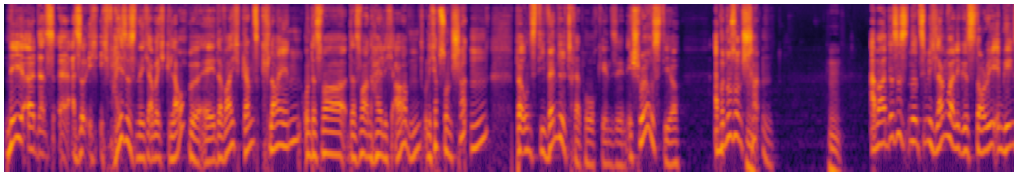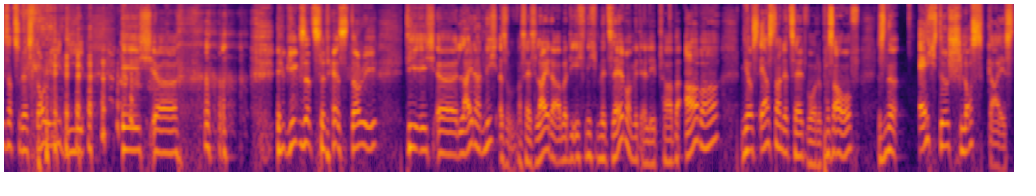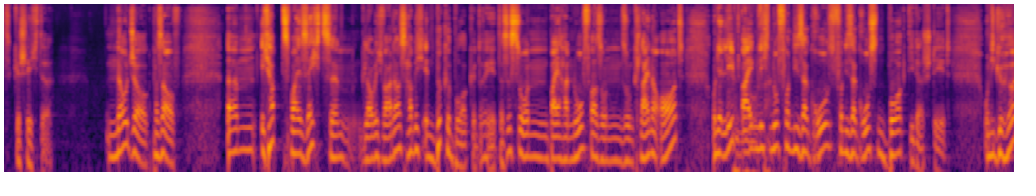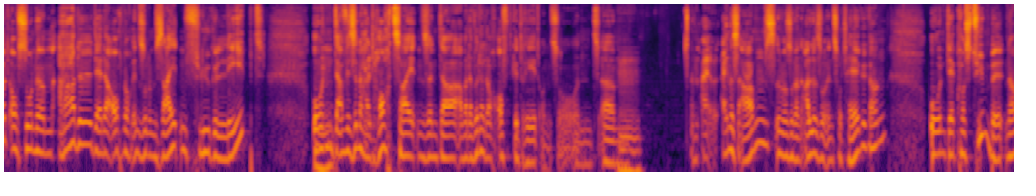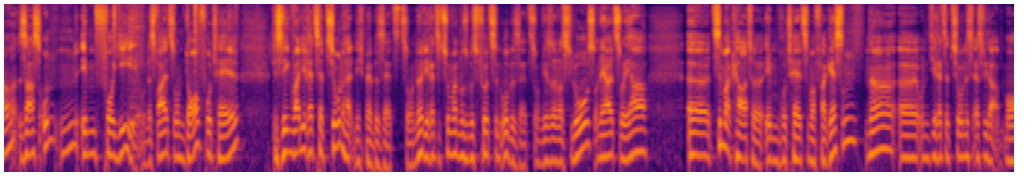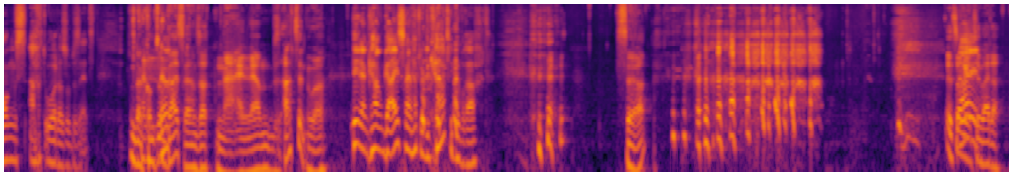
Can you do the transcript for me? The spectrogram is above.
nee, äh, das, äh, also ich, ich weiß es nicht, aber ich glaube, ey, da war ich ganz klein und das war, das war ein Heiligabend und ich habe so einen Schatten bei uns die Wendeltreppe hochgehen sehen. Ich schwöre es dir. Aber nur so ein Schatten. Aber das ist eine ziemlich langweilige Story im Gegensatz zu der Story, die ich äh, im Gegensatz zu der Story, die ich äh, leider nicht, also was heißt leider, aber die ich nicht mit selber miterlebt habe, aber mir aus erster Hand erzählt wurde. Pass auf, das ist eine echte Schlossgeist-Geschichte. No joke, pass auf. Ähm, ich habe 2016, glaube ich, war das, habe ich in Bückeburg gedreht. Das ist so ein bei Hannover so ein so ein kleiner Ort und er lebt Hannover. eigentlich nur von dieser groß von dieser großen Burg, die da steht. Und die gehört auch so einem Adel, der da auch noch in so einem Seitenflügel lebt. Und da wir sind halt Hochzeiten sind da, aber da wird halt auch oft gedreht und so. Und ähm, ein- eines Abends sind wir so dann alle so ins Hotel gegangen und der Kostümbildner saß unten im Foyer und das war halt so ein Dorfhotel, deswegen war die Rezeption halt nicht mehr besetzt, so, ne, die Rezeption war nur so bis 14 Uhr besetzt und wir so, was los? Und er halt so, ja, äh, Zimmerkarte im Hotelzimmer vergessen, ne, äh, und die Rezeption ist erst wieder ab morgens 8 Uhr oder so besetzt. Und dann kommt so ein ne? Geist rein und sagt, nein, wir haben bis 18 Uhr. Nee, dann kam ein Geist rein, hat mir die Karte gebracht. Sir. Jetzt sorry, Nein. jetzt weiter.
